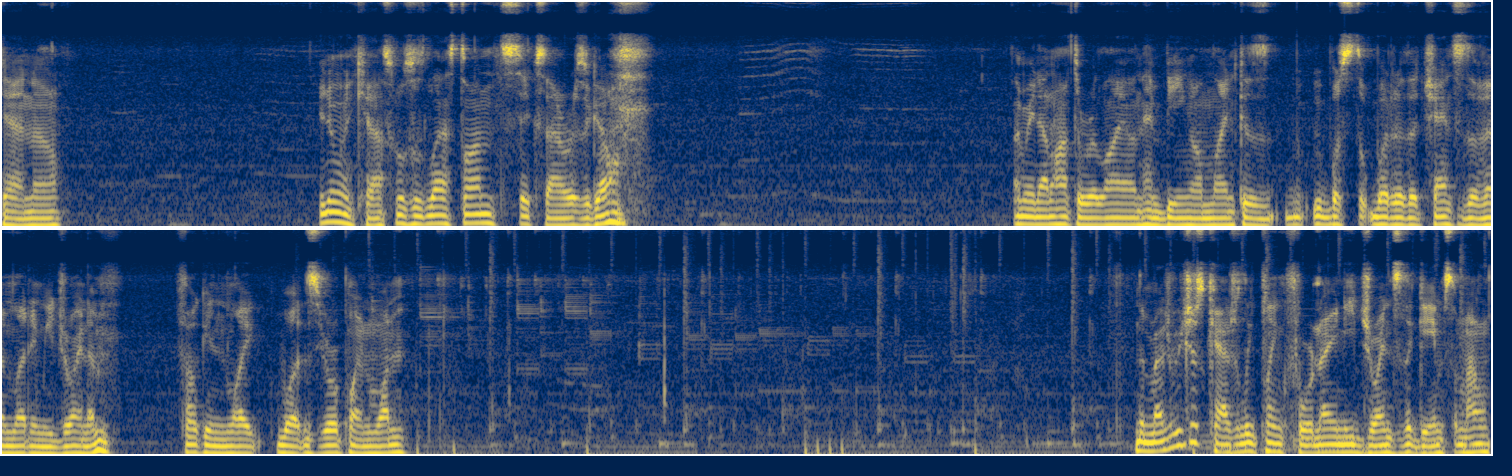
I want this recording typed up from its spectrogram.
Yeah, no. You know when Castles was last on? Six hours ago. I mean, I don't have to rely on him being online because what's what are the chances of him letting me join him? Fucking like what 0.1. Imagine we just casually playing Fortnite and he joins the game somehow.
